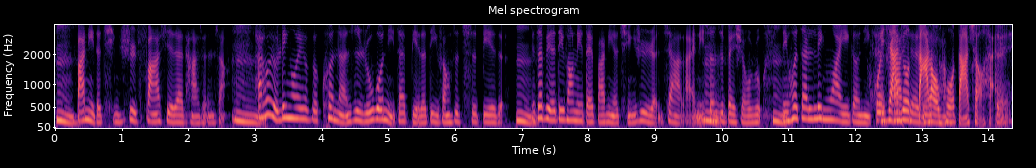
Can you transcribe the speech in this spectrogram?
嗯，把你的情绪发泄在他身上，嗯，还会有另外一个困难是，如果你在别的地方是吃瘪的，嗯，你在别的地方你得把你的情绪忍下来，你甚至被羞辱，你会在另外一个你回家就打老婆打小孩，对。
